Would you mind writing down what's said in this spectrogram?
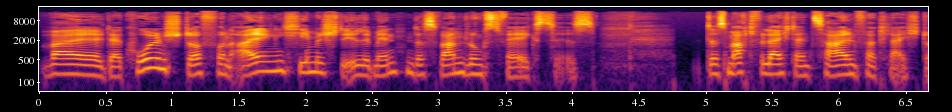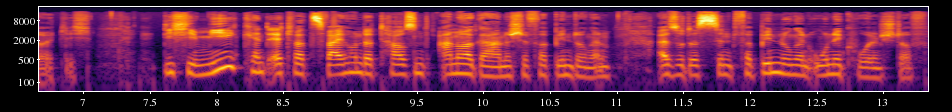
Weil der Kohlenstoff von allen chemischen Elementen das wandlungsfähigste ist. Das macht vielleicht ein Zahlenvergleich deutlich. Die Chemie kennt etwa 200.000 anorganische Verbindungen, also das sind Verbindungen ohne Kohlenstoff.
